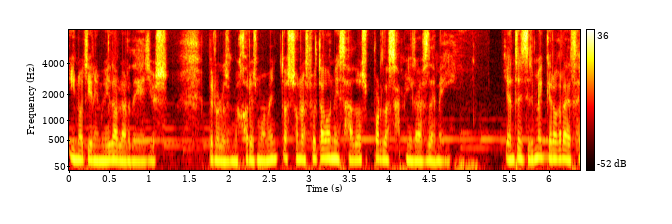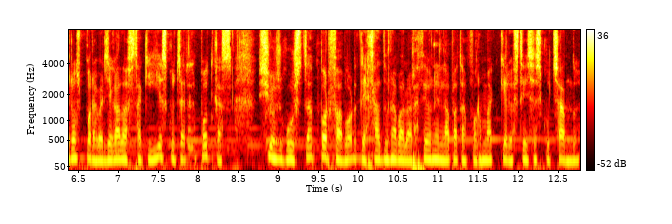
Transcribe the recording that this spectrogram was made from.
y no tiene miedo a hablar de ellos, pero los mejores momentos son los protagonizados por las amigas de May. Y antes de irme, quiero agradeceros por haber llegado hasta aquí y escuchar el podcast. Si os gusta, por favor, dejad una valoración en la plataforma que lo estéis escuchando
